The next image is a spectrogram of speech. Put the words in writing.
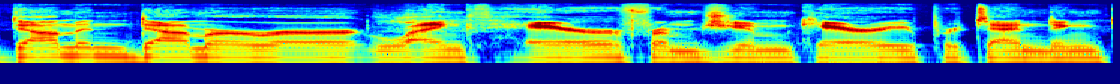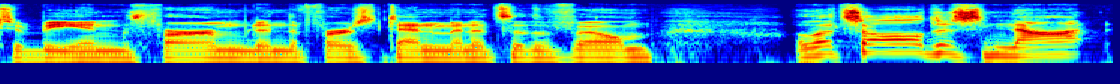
dumb and dumberer length hair from Jim Carrey pretending to be infirmed in the first 10 minutes of the film. Let's all just not.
